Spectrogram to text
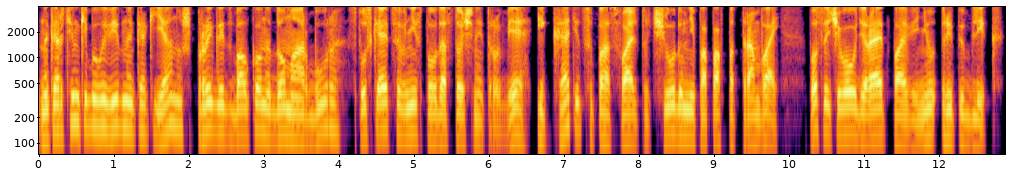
На картинке было видно, как Януш прыгает с балкона дома Арбура, спускается вниз по водосточной трубе и катится по асфальту, чудом не попав под трамвай, после чего удирает по авеню Републик.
